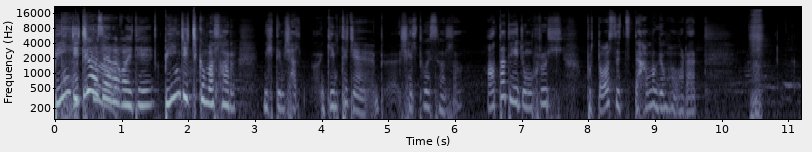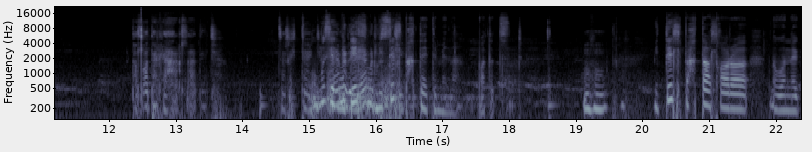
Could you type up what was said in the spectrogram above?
биеийн жижиг ус амар гоё те. биеийн жижигхэн болохоор нэг тийм шал гимтэж э, шилдэггүйсэн болоо. Одоо тэгэж өнхрүүл бүр дуус эцтэй хамаг юм хугараад толгой тархи хааглаад энэ. Зөрөгтэй. Хүмүүс яг мэдээлэл багтай байд юм байна. Бододсон ч. Аа. Мэдээлэл багтаа болохоор нөгөө нэг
